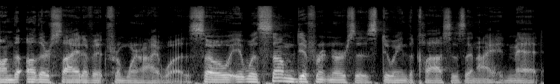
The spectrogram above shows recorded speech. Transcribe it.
on the other side of it from where I was. So it was some different nurses doing the classes than I had met.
